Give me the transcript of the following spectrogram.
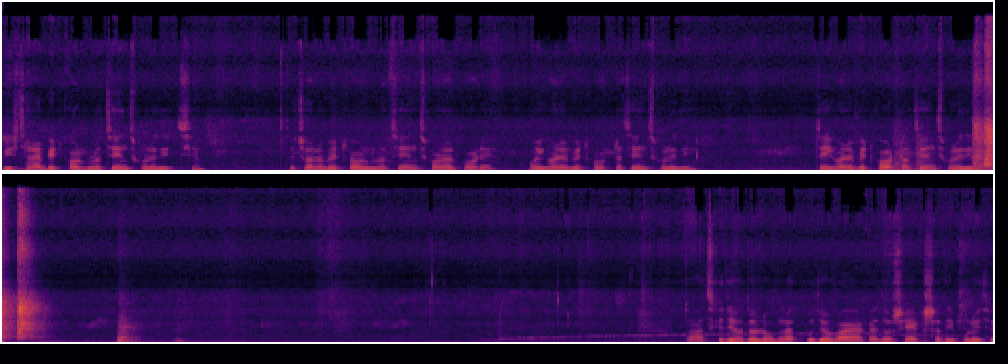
বিছানার বেড কভারগুলো চেঞ্জ করে দিচ্ছি। তো চলো বেড কভারগুলো চেঞ্জ করার পরে ওই ঘরে বেড কভারটা চেঞ্জ করে দিই। তো এই ঘরে বেড কভারটাও চেঞ্জ করে দিলাম। তো আজকে যেহেতু লোকনাথ পুজো বা একাদশী একসাথেই পড়েছে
